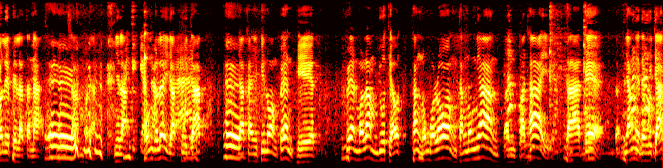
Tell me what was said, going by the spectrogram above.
มันเลยเป็นรัตนะเออบุญสามคนน่ะนี่ล่ะผมก็เลยอยากพูดจักเอออยากให้พี่น้องแฟนเพจ แฟนหมอลำอยู่แถวทั้งหนองบัวร่องทั้งหนองย่างอันปะท้ายตาดแบ่ยังเนี่ยได้รู้จัก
